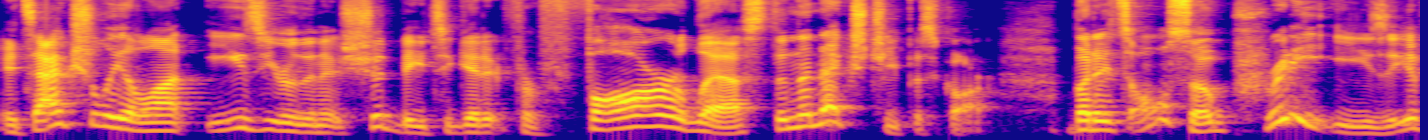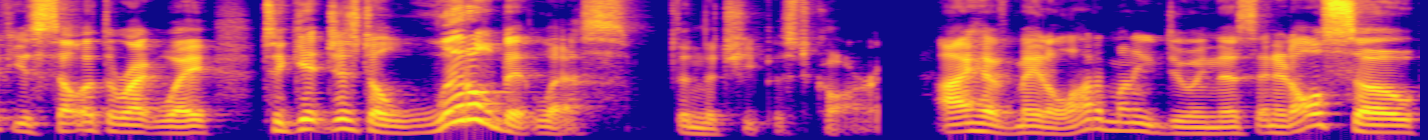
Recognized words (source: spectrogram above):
it's actually a lot easier than it should be to get it for far less than the next cheapest car. But it's also pretty easy if you sell it the right way to get just a little bit less than the cheapest car. I have made a lot of money doing this, and it also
